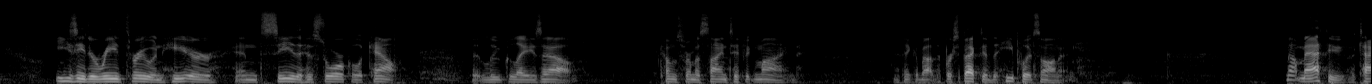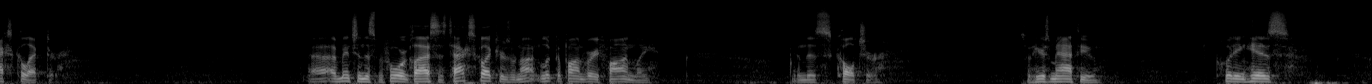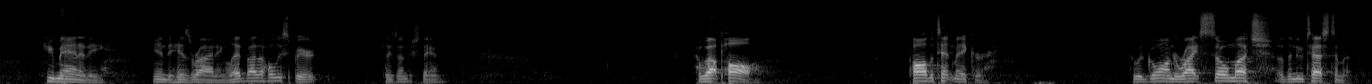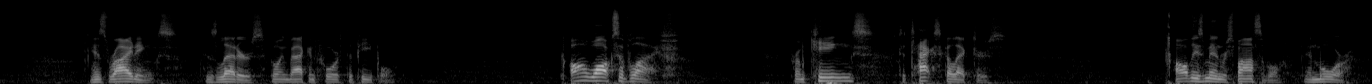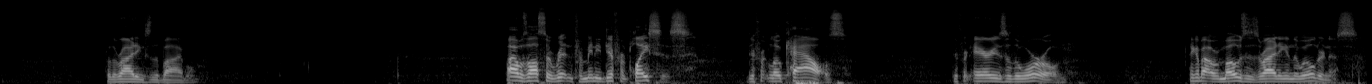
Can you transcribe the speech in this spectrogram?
easy to read through and hear and see the historical account that Luke lays out. It comes from a scientific mind. You think about the perspective that he puts on it. About Matthew, the tax collector. Uh, I've mentioned this before in classes. Tax collectors were not looked upon very fondly in this culture. So here's Matthew putting his humanity into his writing, led by the Holy Spirit. Please understand. How about Paul? Paul the tent maker, who would go on to write so much of the New Testament, his writings, his letters, going back and forth to people. All walks of life, from kings to tax collectors, all these men responsible and more for the writings of the Bible. Bible was also written from many different places, different locales, different areas of the world. Think about where Moses is writing in the wilderness.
